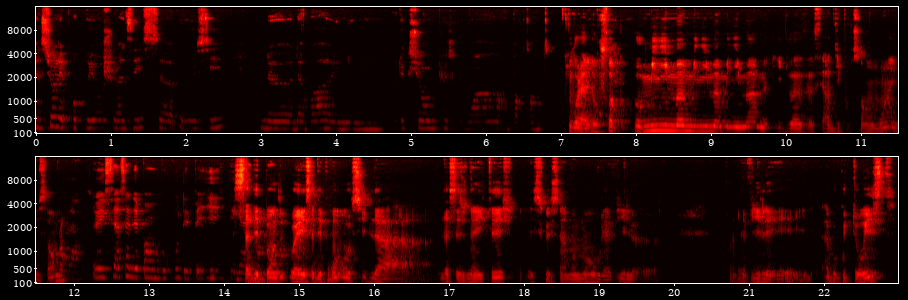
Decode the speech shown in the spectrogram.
Bien sûr, les proprios choisissent euh, eux aussi d'avoir une réduction plus ou moins importante. Voilà, donc je crois qu'au minimum, minimum, minimum, ils doivent faire 10% en moins, il me semble. Voilà. Ça, ça dépend beaucoup des pays. Ça également. dépend, de- ouais, ça dépend aussi de la, de la saisonnalité. Est-ce que c'est un moment où la ville, euh, enfin, la ville est- a beaucoup de touristes?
